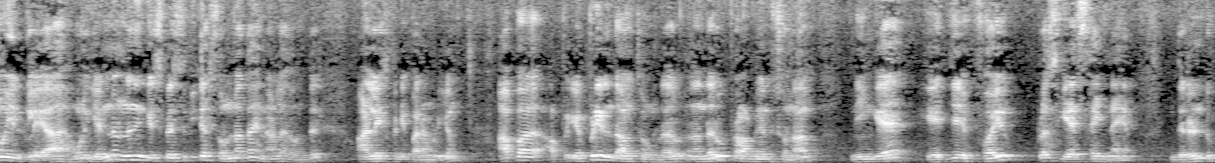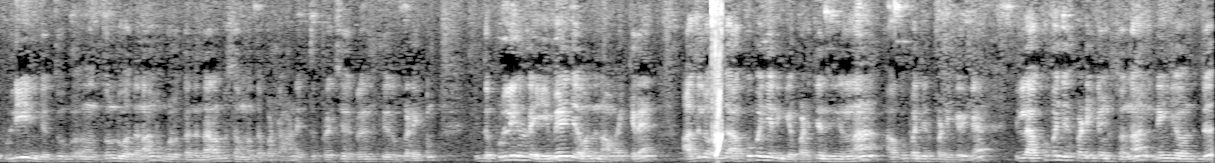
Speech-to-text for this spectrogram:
நோய் இருக்கு இல்லையா? உங்களுக்கு என்னன்னு நீங்க ஸ்பெசிஃபிக்கா சொன்னா தான் என்னால வந்து அனலைஸ் பண்ணி பண்ண முடியும். அப்ப அப்ப எப்படி இருந்தாலும் சொல்லுங்க நர்வ் ப்ராப்ளம்னு சொன்னால் நீங்க HA five plus SI nine இந்த ரெண்டு புள்ளியை நீங்க தூண்டுவதனால் உங்களுக்கு அந்த நரம்பு சம்பந்தப்பட்ட அனைத்து பிரச்சனைகளையும் தீர்வு கிடைக்கும். இந்த புள்ளிகளுடைய இமேஜை வந்து நான் வைக்கிறேன். அதுல வந்து அக்குபஞ்சர் நீங்க படிச்சிருந்தீங்கன்னா அக்குபஞ்சர் படிக்கிறீங்க. இல்ல அக்குபஞ்சர் படிக்கலன்னு சொன்னால் நீங்க வந்து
